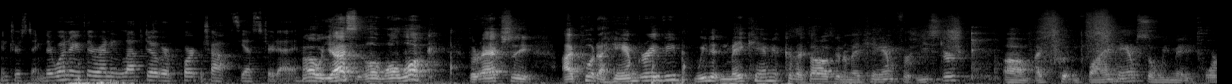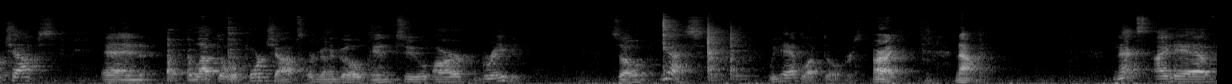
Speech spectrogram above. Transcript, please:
interesting. They're wondering if there were any leftover pork chops yesterday. Oh yes. Well, look, they're actually. I put a ham gravy. We didn't make ham yet because I thought I was going to make ham for Easter. Um, I couldn't find ham, so we made pork chops, and the leftover pork chops are going to go into our gravy. So yes, we have leftovers. All right. Now, next I have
